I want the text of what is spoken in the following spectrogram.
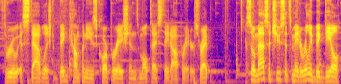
through established big companies, corporations, multi state operators, right? So, Massachusetts made a really big deal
